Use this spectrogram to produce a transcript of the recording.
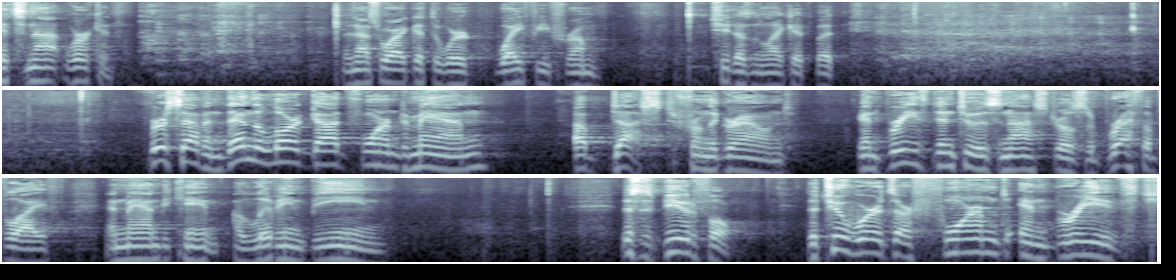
It's not working. And that's where I get the word wifey from. She doesn't like it, but. Verse 7 Then the Lord God formed man of dust from the ground and breathed into his nostrils the breath of life, and man became a living being. This is beautiful. The two words are formed and breathed.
